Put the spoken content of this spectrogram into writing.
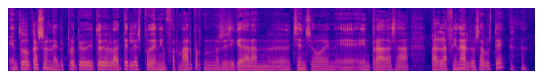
en todo caso en el propio auditorio del Batel les pueden informar, porque no sé si quedarán, eh, Chencho, en, eh, entradas para la final. ¿Lo sabe usted?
